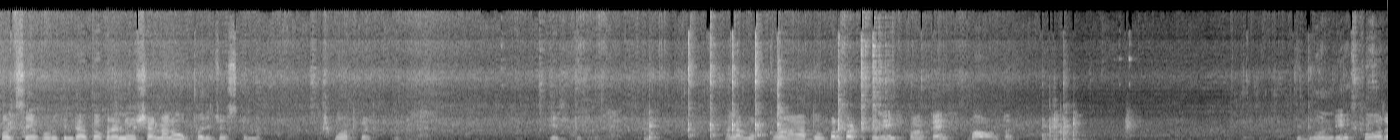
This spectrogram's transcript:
కొంతసేపు ఉడికిన తర్వాత ఒక రెండు నిమిషాలు మనం ఉప్పది చూసుకుందాం. మూత పెడుతుంది. ఎత్తుకుని అలా మొక్క ఆ దుంపను పట్టుకుని వంకాయ బాగుంటుంది. ఇదిగోండి కూర.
